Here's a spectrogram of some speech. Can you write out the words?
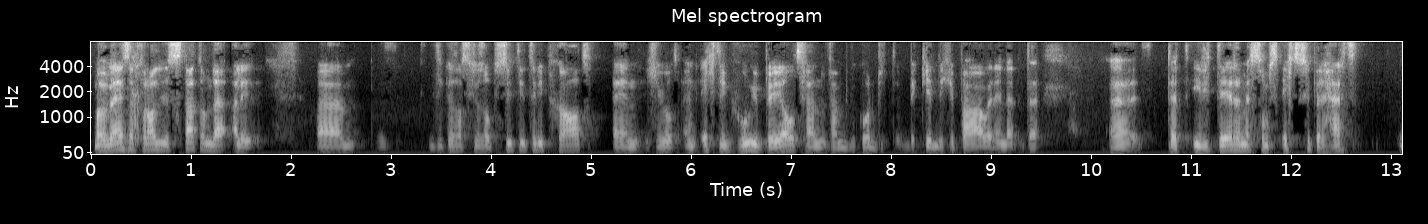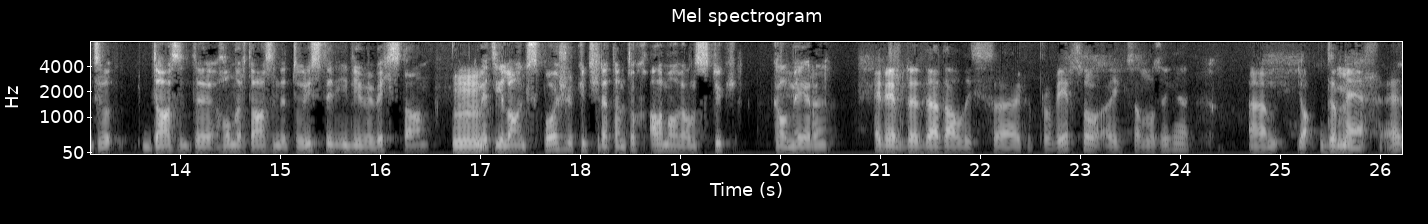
Maar wij zijn vooral in de stad omdat... Allee, dikwijls als je zo op citytrip gaat en je wilt een, echt een goed beeld van, van bekende gebouwen, en dat, dat, eh, dat irriteerde me soms echt super hard. Zo duizenden, honderdduizenden toeristen die in je weg staan. En met die long exposure kun je dat dan toch allemaal wel een stuk kalmeren. En heb je dat al eens eh, geprobeerd? Zo, ik zal maar zeggen, ehm, ja, de Mer. Hè?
